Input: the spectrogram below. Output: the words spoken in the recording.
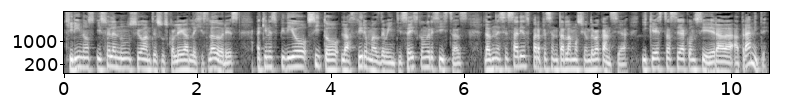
Chirinos hizo el anuncio ante sus colegas legisladores, a quienes pidió, cito, las firmas de 26 congresistas, las necesarias para presentar la moción de vacancia y que ésta sea considerada a trámite.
